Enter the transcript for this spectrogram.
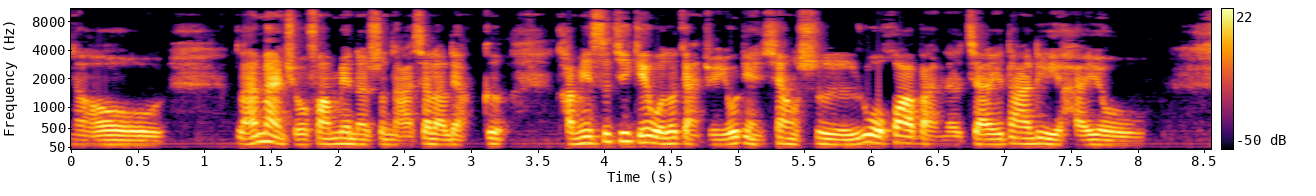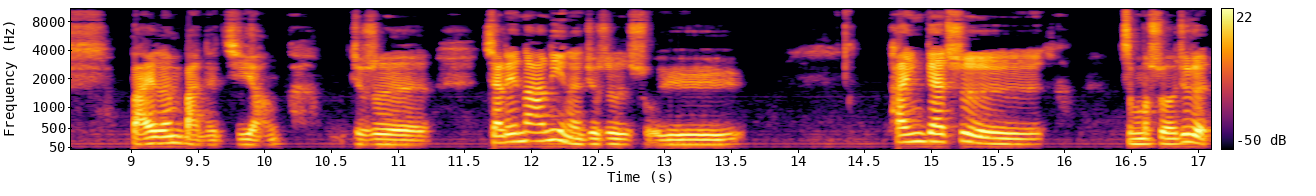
然后篮板球方面呢是拿下了两个。卡明斯基给我的感觉有点像是弱化版的加利纳利，还有白人版的吉昂。就是加列纳利呢，就是属于他应该是怎么说？就是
